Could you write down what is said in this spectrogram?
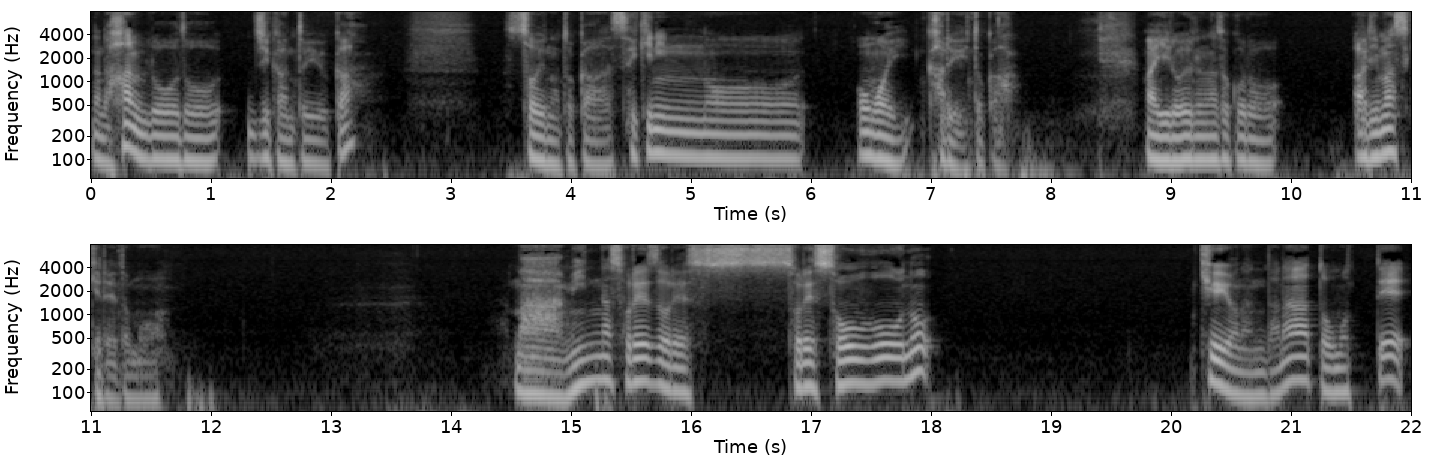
なんだ反労働時間というかそういうのとか責任の重い軽いとかまあいろいろなところありますけれどもまあみんなそれぞれそれ相応の給与なんだなと思って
